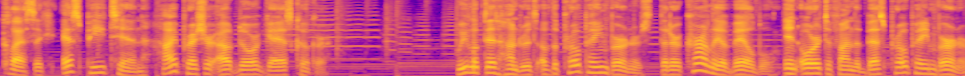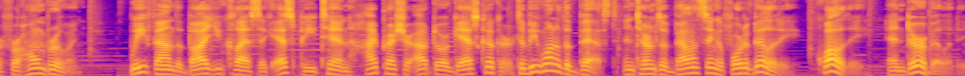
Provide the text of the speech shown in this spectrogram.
Classic SP10 High Pressure Outdoor Gas Cooker. We looked at hundreds of the propane burners that are currently available in order to find the best propane burner for home brewing. We found the Bayou Classic SP10 High Pressure Outdoor Gas Cooker to be one of the best in terms of balancing affordability, quality, and durability.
